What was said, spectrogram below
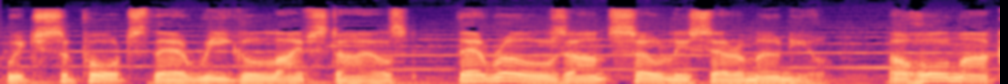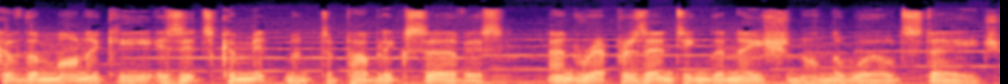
which supports their regal lifestyles, their roles aren't solely ceremonial. A hallmark of the monarchy is its commitment to public service and representing the nation on the world stage.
